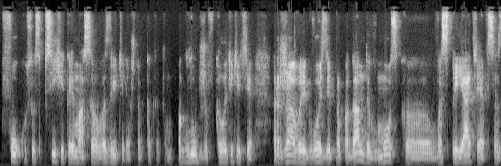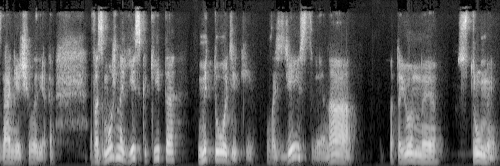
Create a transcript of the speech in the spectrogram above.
фокусы с психикой массового зрителя, чтобы как-то там поглубже вколотить эти ржавые гвозди пропаганды в мозг, э, в восприятие, в сознание человека. Возможно, есть какие-то методики воздействия на потаенные струны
